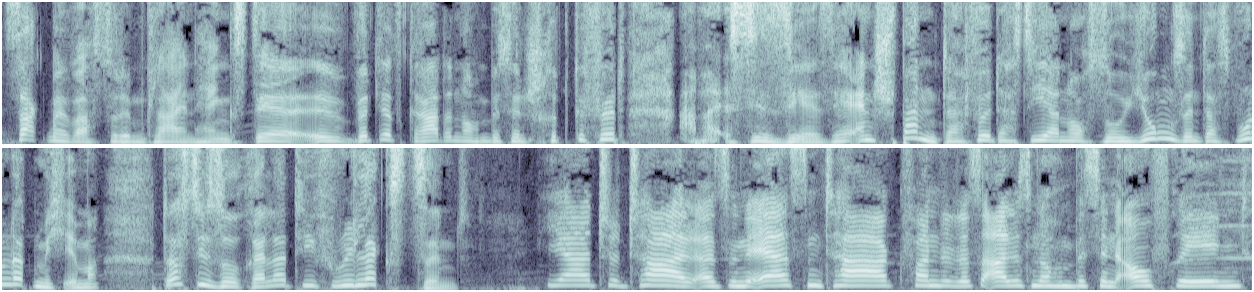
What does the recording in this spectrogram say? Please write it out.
Sag mir was zu dem kleinen Hengst. Der äh, wird jetzt gerade noch ein bisschen Schritt geführt, aber ist sehr, sehr entspannt. Dafür, dass die ja noch so jung sind, das wundert mich immer, dass die so relativ relaxed sind. Ja, total. Also den ersten Tag fand er das alles noch ein bisschen aufregend.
